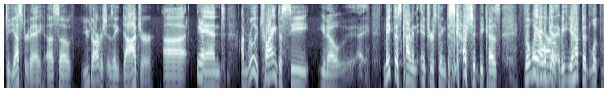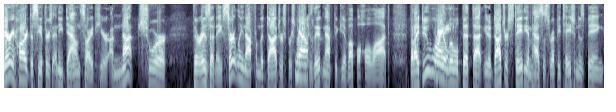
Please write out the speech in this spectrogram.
Uh, to yesterday. Uh, so Yu Darvish is a Dodger, uh, and I'm really trying to see. You know, make this kind of an interesting discussion because the way I, I look at it, I mean, you have to look very hard to see if there's any downside here. I'm not sure there is any. Certainly not from the Dodgers' perspective because no. they didn't have to give up a whole lot. But I do worry right. a little bit that you know Dodger Stadium has this reputation as being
